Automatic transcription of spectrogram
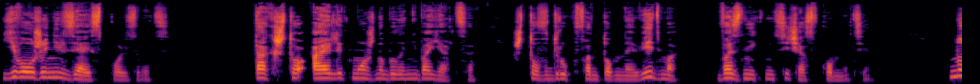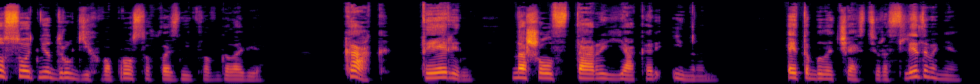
Его уже нельзя использовать. Так что Айлит можно было не бояться, что вдруг фантомная ведьма возникнет сейчас в комнате. Но сотня других вопросов возникла в голове. Как Терин нашел старый якорь Инран. Это было частью расследования.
